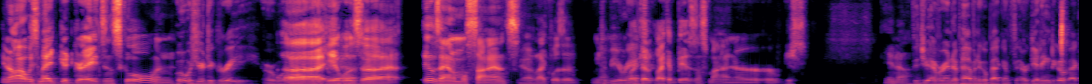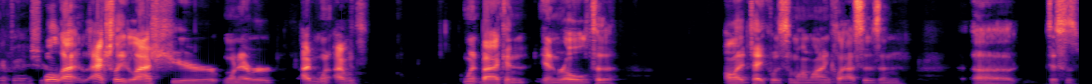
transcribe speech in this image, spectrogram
you know, I always made good grades in school, and what was your degree? Or what? uh, it was uh, it was animal science. Yeah. Like was a you know, be a like a like a business minor or just you know. Did you ever end up having to go back and or getting to go back and finish? Or? Well, I, actually, last year, whenever I went, I was went back and enrolled to. All I had to take was some online classes, and uh, this is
